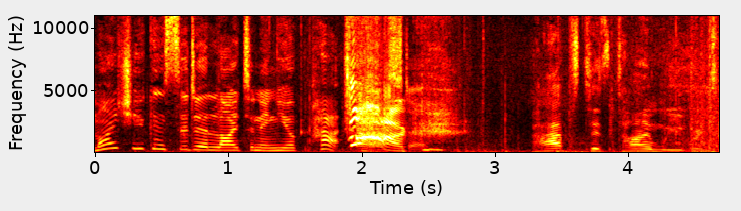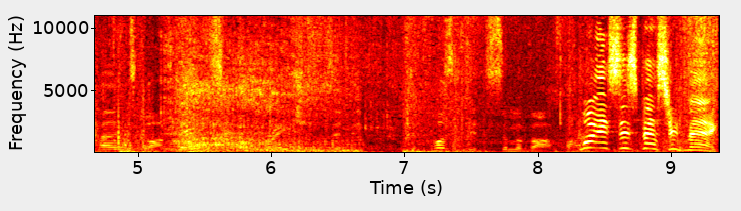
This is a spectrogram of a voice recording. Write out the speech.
Might you consider lightening your pack, Fuck! Master? Perhaps tis time we returned to our basic operations and deposited some of our funds. Why is this bastard back?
